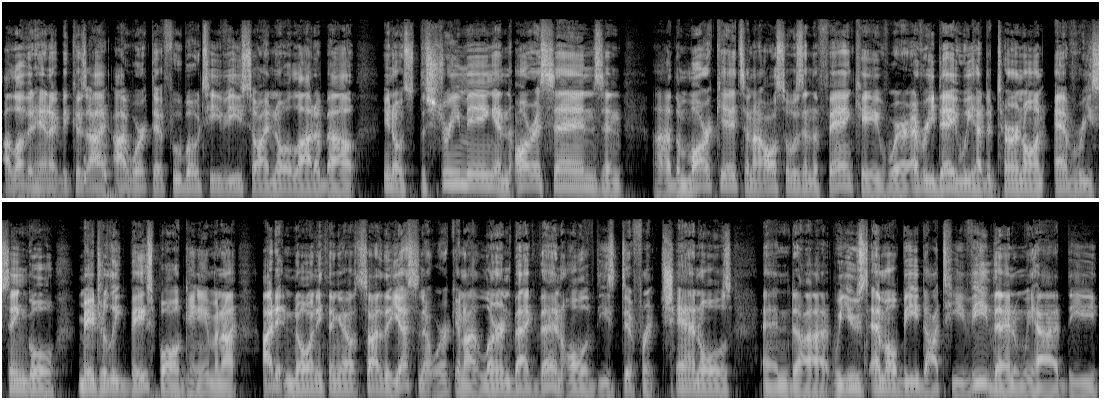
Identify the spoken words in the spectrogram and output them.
I love it, Hannah, because I, I worked at Fubo TV, so I know a lot about you know the streaming and the RSNs and uh, the markets, and I also was in the fan cave where every day we had to turn on every single Major League Baseball game, and I I didn't know anything outside of the Yes Network, and I learned back then all of these different channels, and uh, we used MLB.TV then, and we had the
